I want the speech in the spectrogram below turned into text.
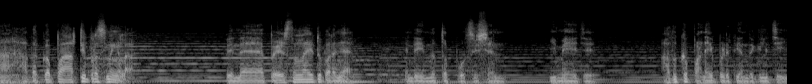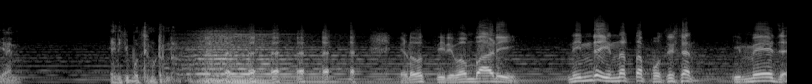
ആ അതൊക്കെ പാർട്ടി പ്രശ്നങ്ങളാ. പിന്നെ പേഴ്സണലായിട്ട് പറഞ്ഞാൽ എന്റെ ഇന്നത്തെ പൊസിഷൻ ഇമേജ് അതൊക്കെ പണയപ്പെടുത്തി എന്തെങ്കിലും ചെയ്യാൻ എനിക്ക് ബുദ്ധിമുട്ടുണ്ട്. എടോ തിരുവമ്പാടി നിന്റെ ഇന്നത്തെ പൊസിഷൻ ഇമേജ്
